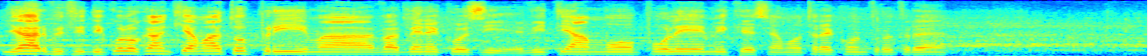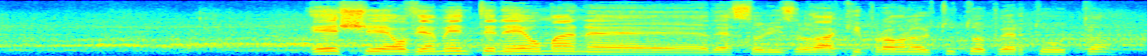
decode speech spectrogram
gli arbitri di quello che hanno chiamato prima va bene così evitiamo polemiche siamo 3 contro 3 esce ovviamente Neumann adesso gli slovacchi provano il tutto per tutto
